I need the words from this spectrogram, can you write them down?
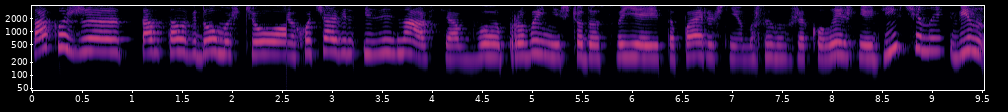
також там стало відомо, що, хоча він і зізнався в провині щодо своєї теперішньої, можливо, вже колишньої дівчини, він.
